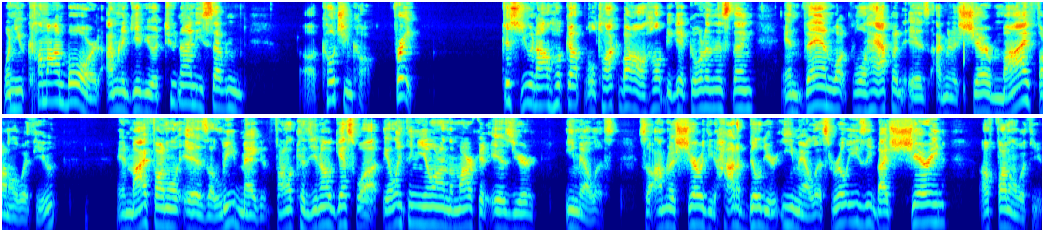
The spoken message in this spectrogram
when you come on board I'm going to give you a 297 uh, coaching call, free. Just you and I'll hook up. We'll talk about. I'll help you get going in this thing. And then what will happen is I'm going to share my funnel with you. And my funnel is a lead magnet funnel because you know, guess what? The only thing you want on the market is your email list. So I'm going to share with you how to build your email list real easy by sharing a funnel with you.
